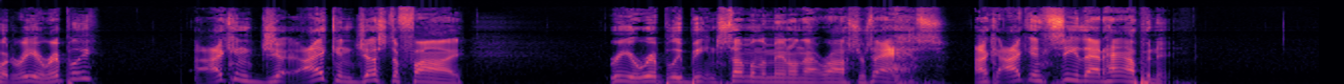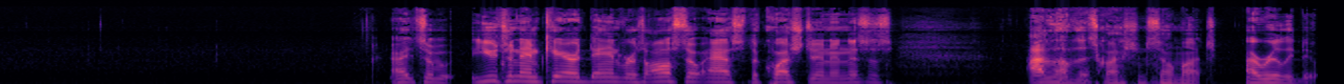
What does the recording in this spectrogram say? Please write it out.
But Rhea Ripley, I can ju- I can justify Rhea Ripley beating some of the men on that roster's ass. I, I can see that happening. All right, so username Kara Danvers also asked the question, and this is, I love this question so much. I really do.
